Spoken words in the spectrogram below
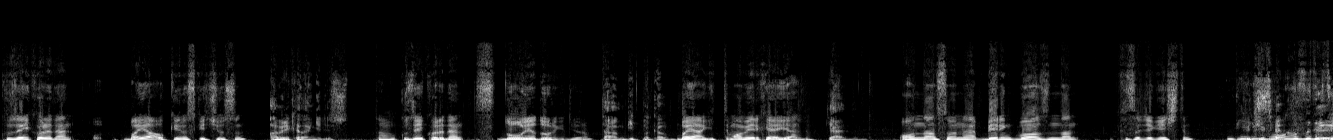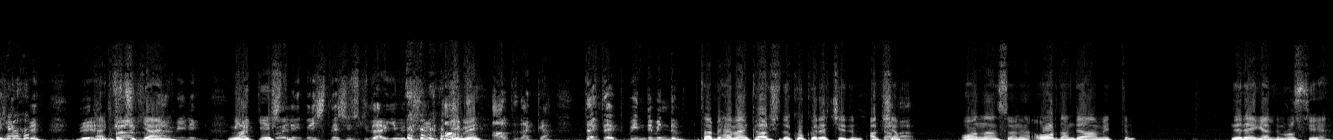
Kuzey Kore'den o- bayağı okyanus geçiyorsun. Amerika'dan geliyorsun. Tamam. Kuzey Kore'den doğuya doğru gidiyorum. Tamam git bakalım. Bayağı gittim Amerika'ya geldim. Geldin. Ondan sonra Bering Boğazı'ndan kısaca geçtim. Benim boğazı dedi ya. Benim Yani küçük yani. Minik. Minik Bak, geçtim. Böyle Beşiktaş Üsküdar gibi düşünün. Gibi. 6 dakika. Tık tık bindim bindim. Tabii hemen karşıda kokoreç yedim akşam. Tamam. Ondan sonra oradan devam ettim. Nereye geldim? Rusya'ya.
